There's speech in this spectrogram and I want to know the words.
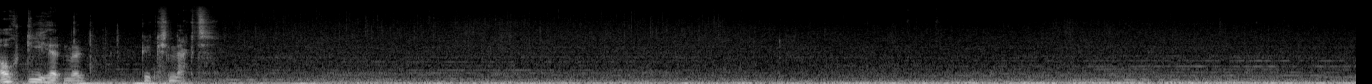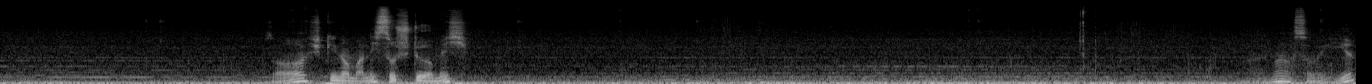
Auch die hätten wir geknackt. So, ich gehe nochmal nicht so stürmig. Was haben wir hier?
